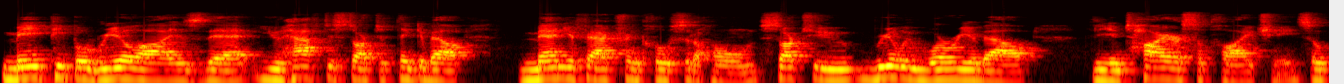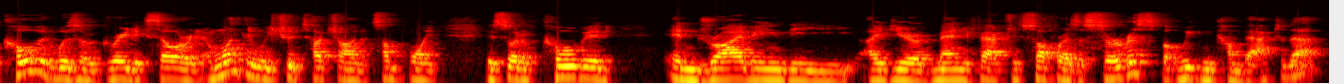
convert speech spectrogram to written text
made people realize that you have to start to think about manufacturing closer to home, start to really worry about the entire supply chain. So COVID was a great accelerator. And one thing we should touch on at some point is sort of COVID and driving the idea of manufacturing software as a service, but we can come back to that.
